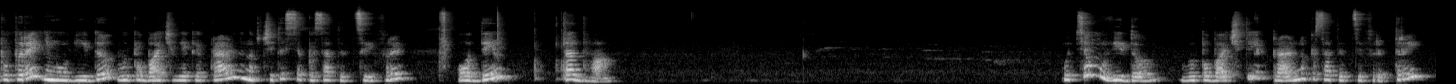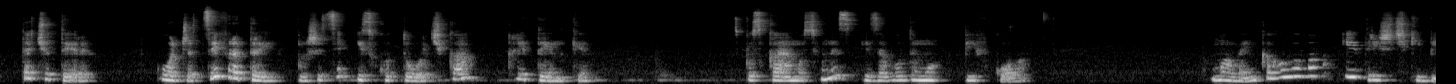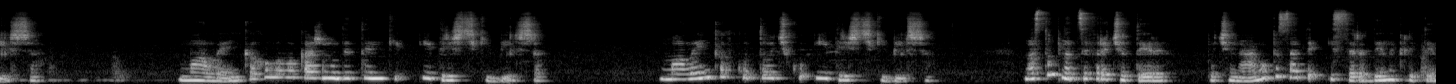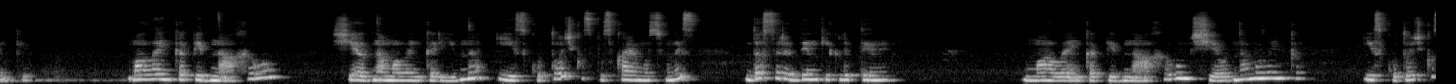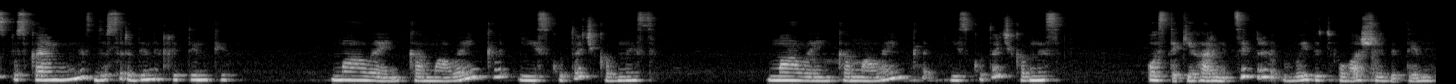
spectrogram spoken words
попередньому відео ви побачили, як правильно навчитися писати цифри 1 та 2. У цьому відео ви побачите, як правильно писати цифри 3 та 4. Отже, цифра 3 пишеться із куточка клітинки. Спускаємось вниз і заводимо півкола. Маленька голова і трішечки більше. Маленька голова, кажемо дитинки, і трішечки більше. Маленька в куточку і трішечки більше. Наступна цифра 4. Починаємо писати із середини клітинки. Маленька під нахилом, ще одна маленька рівна, і з куточка спускаємось вниз до серединки клітини. Маленька під нахилом, ще одна маленька, і з куточка спускаємо вниз до середини клітинки. Маленька, маленька і з куточка вниз. Маленька, маленька і з куточка вниз. Ось такі гарні цифри вийдуть у вашої дитини.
